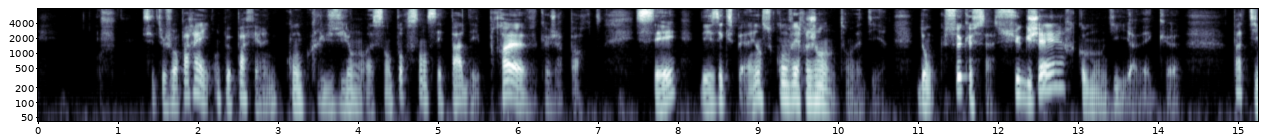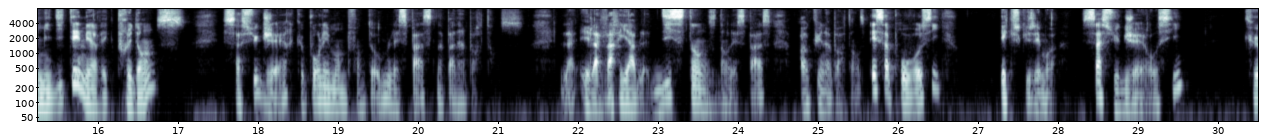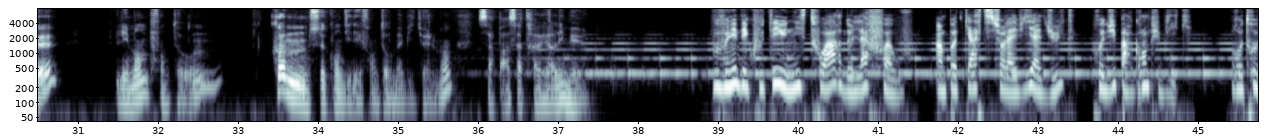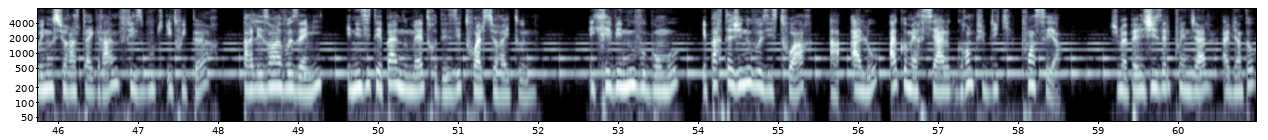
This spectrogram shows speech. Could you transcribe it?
c'est toujours pareil. On ne peut pas faire une conclusion à 100%. Ce pas des preuves que j'apporte. C'est des expériences convergentes, on va dire. Donc, ce que ça suggère, comme on dit avec, euh, pas timidité, mais avec prudence, ça suggère que pour les membres fantômes, l'espace n'a pas d'importance. Et la variable distance dans l'espace a aucune importance. Et ça prouve aussi, excusez-moi, ça suggère aussi que les membres fantômes, comme ce qu'on dit des fantômes habituellement, ça passe à travers les murs. Vous venez d'écouter une histoire de La Foi Où, un podcast sur la vie adulte produit par grand public. Retrouvez-nous sur Instagram, Facebook et Twitter. Parlez-en à vos amis et n'hésitez pas à nous mettre des étoiles sur iTunes. Écrivez-nous vos bons mots et partagez-nous vos histoires à allo Je m'appelle Gisèle Poenjal. À bientôt.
